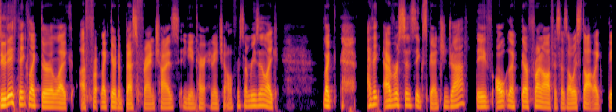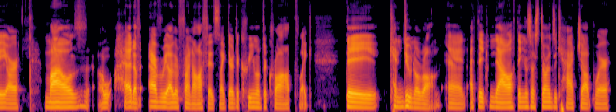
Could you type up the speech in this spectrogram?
do they think like they're like a fr- like they're the best franchise in the entire NHL for some reason? Like, like I think ever since the expansion draft, they've all like their front office has always thought like they are miles ahead of every other front office. Like they're the cream of the crop. Like they can do no wrong. And I think now things are starting to catch up where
